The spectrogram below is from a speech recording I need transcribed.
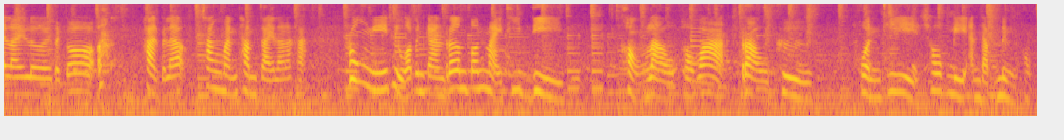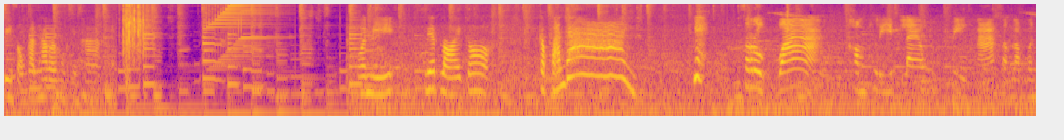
อะไรเลย แต่ก็ผ่านไปแล้วช่างมันทำใจแล้วนะคะ พรุ่งนี้ถือว่าเป็นการเริ่มต้นใหม่ที่ดีของเรา เพราะว่าเราคือคนที่โชคดีอันดับหนึ่งของปี 2565 วันนี้เรียบร้อยก็กลับบ้านได้ เย้ สรุปว่า complete แล้วทุกสิ่งนะสำหรับวัน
